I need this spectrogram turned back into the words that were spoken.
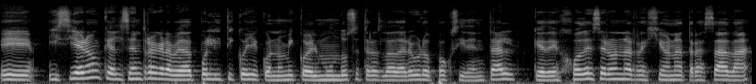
eh, hicieron que el centro de gravedad político y económico del mundo se trasladara a Europa Occidental, que dejó de ser una región atrasada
